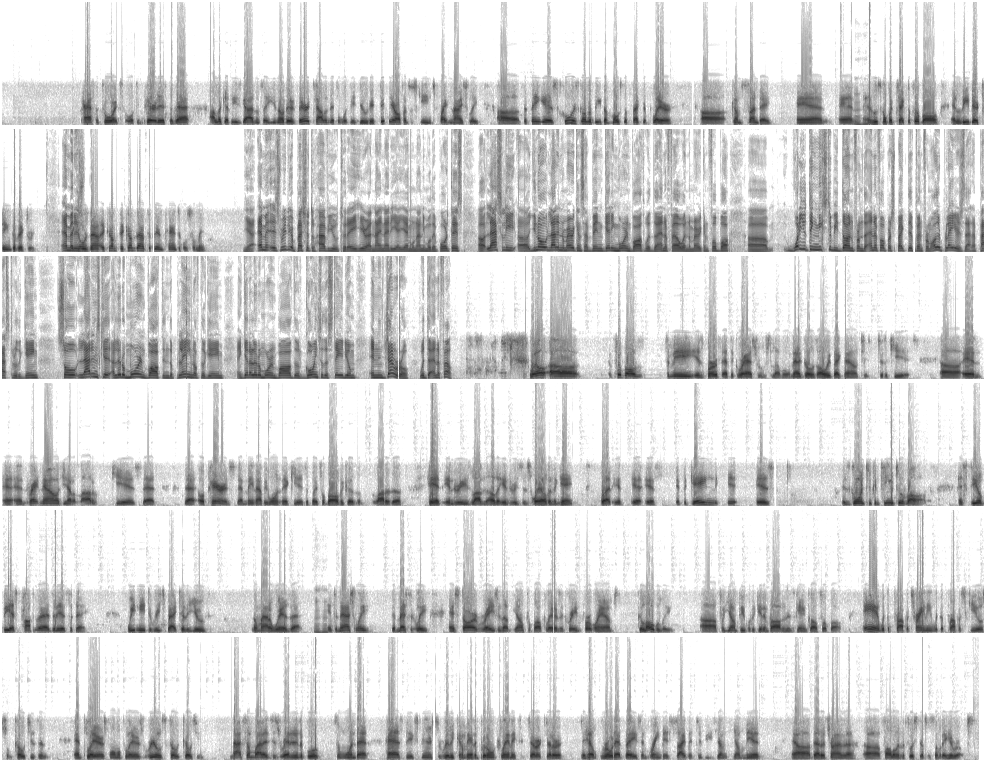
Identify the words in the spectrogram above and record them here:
pass the torch or compare this to that. I look at these guys and say, you know, they're very talented for what they do. They fit their offensive schemes quite nicely. Uh, the thing is, who is going to be the most effective player uh, come Sunday, and and mm-hmm. and who's going to protect the football and lead their team to victory? Emmitt it goes down. It comes. It comes down to the intangibles for me. Yeah, Emmitt, it's really a pleasure to have you today here at 9:90 a.m. Unánimo Deportes. Uh, lastly, uh, you know Latin Americans have been getting more involved with the NFL and American football. Uh, what do you think needs to be done from the NFL perspective and from other players that have passed through the game, so Latins get a little more involved in the playing of the game and get a little more involved in going to the stadium and in general with the NFL? Well, uh, football to me is birthed at the grassroots level, and that goes all the way back down to to the kids. Uh, and, and and right now, you have a lot of kids that that or parents that may not be wanting their kids to play football because of a lot of the head injuries, a lot of the other injuries as well in the game. But if if if the game is is going to continue to evolve and still be as popular as it is today, we need to reach back to the youth, no matter where it's at, mm-hmm. internationally, domestically, and start raising up young football players and creating programs globally uh, for young people to get involved in this game called football. And with the proper training, with the proper skills from coaches and, and players, former players, real co- coaching, not somebody that just read it in a book, someone that has the experience to really come in and put on clinics, et cetera, et cetera, to help grow that base and bring the excitement to these young young men uh, that are trying to uh, follow in the footsteps of some of their heroes.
